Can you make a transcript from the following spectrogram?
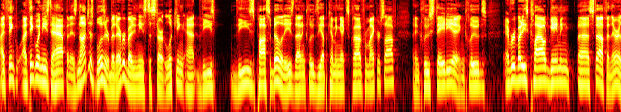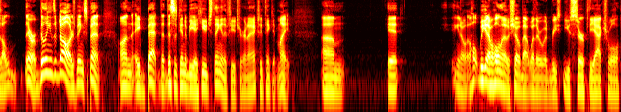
I think I think what needs to happen is not just Blizzard, but everybody needs to start looking at these these possibilities. That includes the upcoming X Cloud from Microsoft. Includes Stadia. Includes everybody's cloud gaming uh, stuff. And there is a there are billions of dollars being spent on a bet that this is going to be a huge thing in the future. And I actually think it might. Um, it you know, whole, we could have a whole other show about whether it would re- usurp the actual,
